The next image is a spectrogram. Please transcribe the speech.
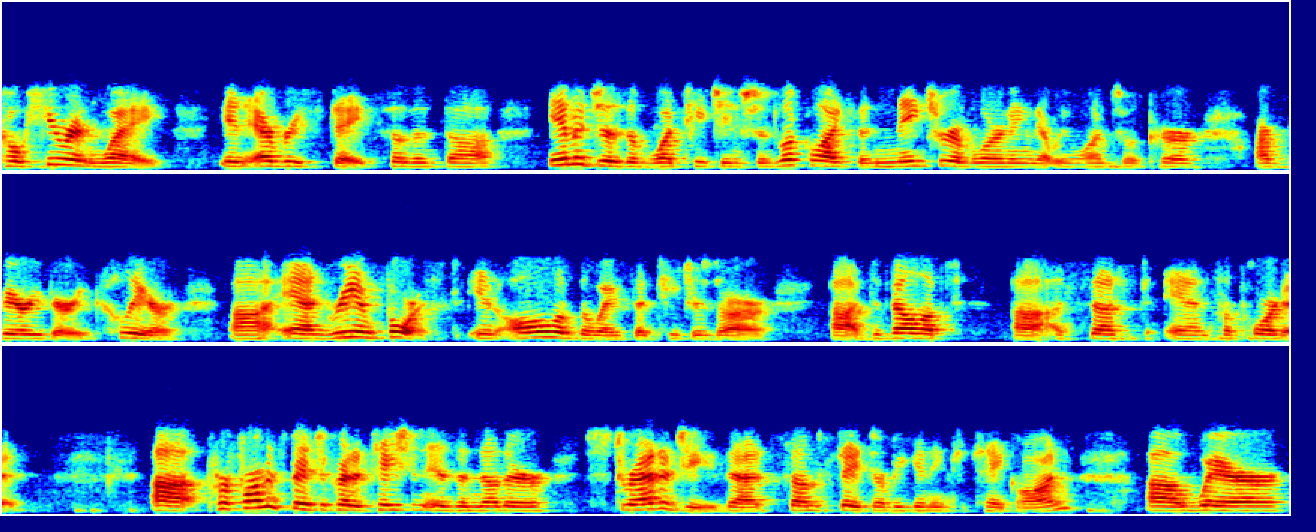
coherent way in every state so that the images of what teaching should look like, the nature of learning that we want to occur are very, very clear uh, and reinforced in all of the ways that teachers are uh, developed, assessed, and supported. Uh, performance-based accreditation is another strategy that some states are beginning to take on, uh, where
